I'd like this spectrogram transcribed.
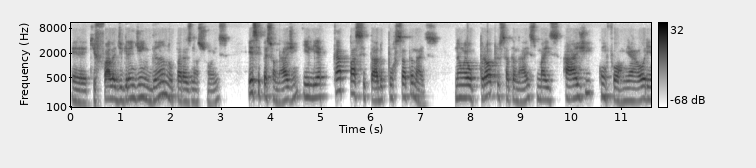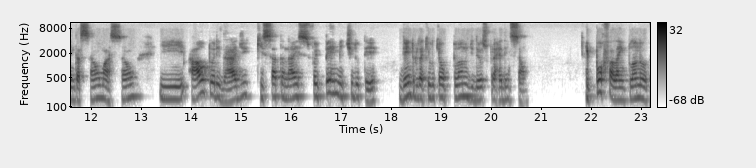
é, que fala de grande engano para as nações, esse personagem ele é capacitado por Satanás. Não é o próprio Satanás, mas age conforme a orientação, a ação e a autoridade que Satanás foi permitido ter dentro daquilo que é o plano de Deus para a redenção. E por falar em plano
